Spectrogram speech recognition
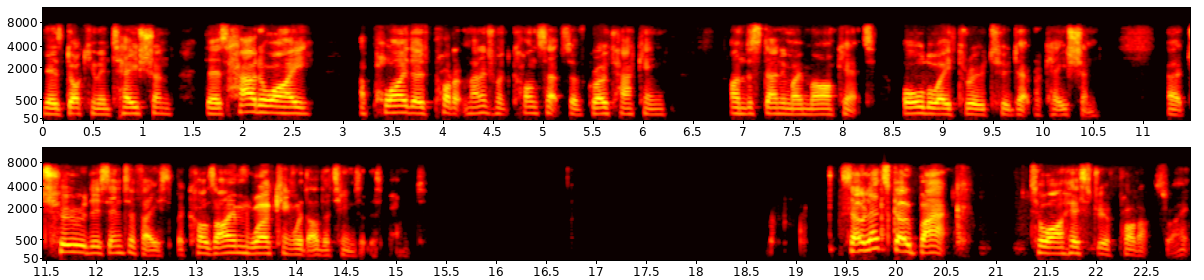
there's documentation, there's how do I apply those product management concepts of growth hacking, understanding my market, all the way through to deprecation uh, to this interface because I'm working with other teams at this point. So let's go back to our history of products, right?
